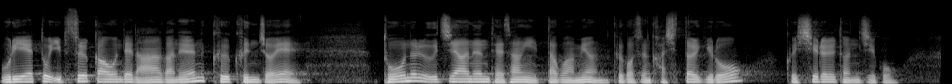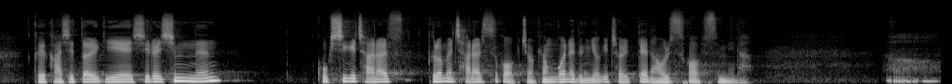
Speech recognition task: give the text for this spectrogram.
우리의 또 입술 가운데 나아가는 그 근저에 돈을 의지하는 대상이 있다고 하면 그것은 가시떨기로 그 씨를 던지고 그 가시떨기에 씨를 심는 곡식이 자랄 수, 그러면 자랄 수가 없죠. 경건의 능력이 절대 나올 수가 없습니다. 어,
